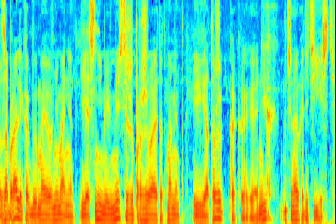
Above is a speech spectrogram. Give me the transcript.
забрали, как бы, мое внимание. Я с ними вместе же проживаю этот момент. И я тоже, как и о них начинаю хотеть есть.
